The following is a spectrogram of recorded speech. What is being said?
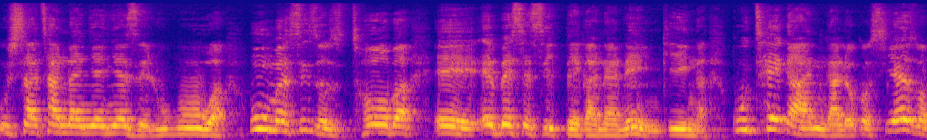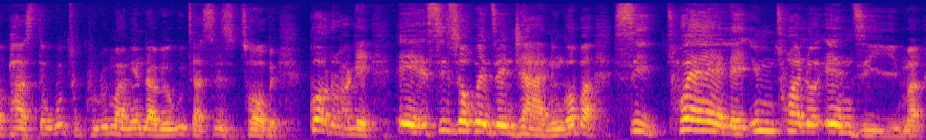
usathana nyenyezela ukuwa. Uma sizozithoba eh ebese sibhekana nezinkinga kuthekani ngalokho? Siyezwa pastor ukuthi ukhuluma ngendaba yokuthi asizithobe. Kodwa ke eh sizokwenza njani? Ngoba sithwele imithwalo enzima.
